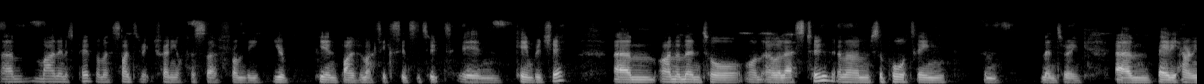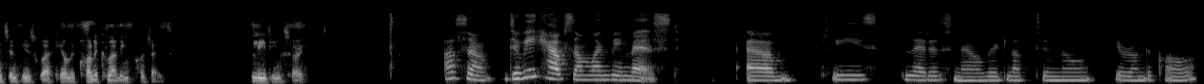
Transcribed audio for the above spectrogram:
Um, my name is Piv, I'm a scientific training officer from the European Bioinformatics Institute in Cambridgeshire. Um, I'm a mentor on OLS2, and I'm supporting and mentoring um, Bailey Harrington, who's working on the Chronic Learning project. Leading, sorry. Awesome. Do we have someone we missed? Um, please let us know. We'd love to know you're on the call.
